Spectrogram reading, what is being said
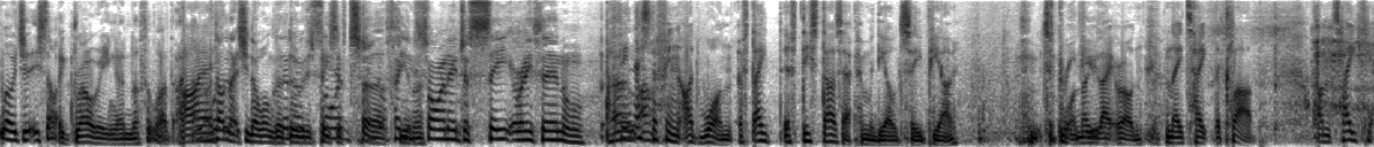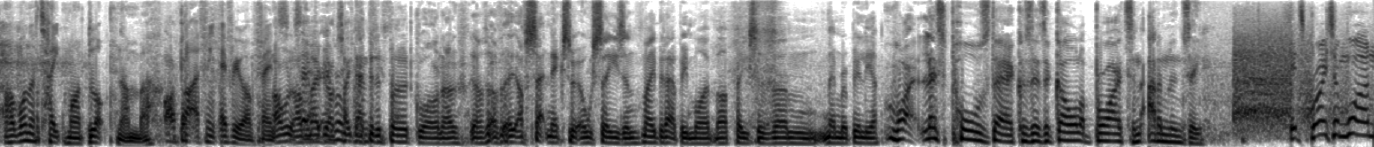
Well, it, it started growing, and I thought, well, I, don't- I, I- don't actually know what I'm going to do with this piece of turf. You know, signage, a seat or anything, or I think that's the thing I'd want if they if this does happen with the old CPO to preview they- later on, and they take the club. I'm taking. I want to take my block number, but I think everyone I fancies. would- it. maybe I'll take that bit of fancies bird guano. I've, I've, I've sat next to it all season. Maybe that'd be my, my piece of um, memorabilia. right. Let's pause there because there's a goal at Brighton. Adam Lindsay. It's Brighton 1,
